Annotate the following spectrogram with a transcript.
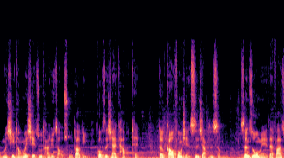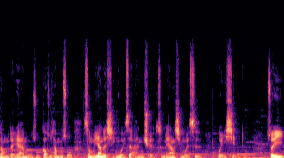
我们系统会协助他去找出到底公司现在 top ten 的高风险事项是什么，甚至我们也在发展我们的 AI 模组，告诉他们说什么样的行为是安全，什么样行为是危险的。所以，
